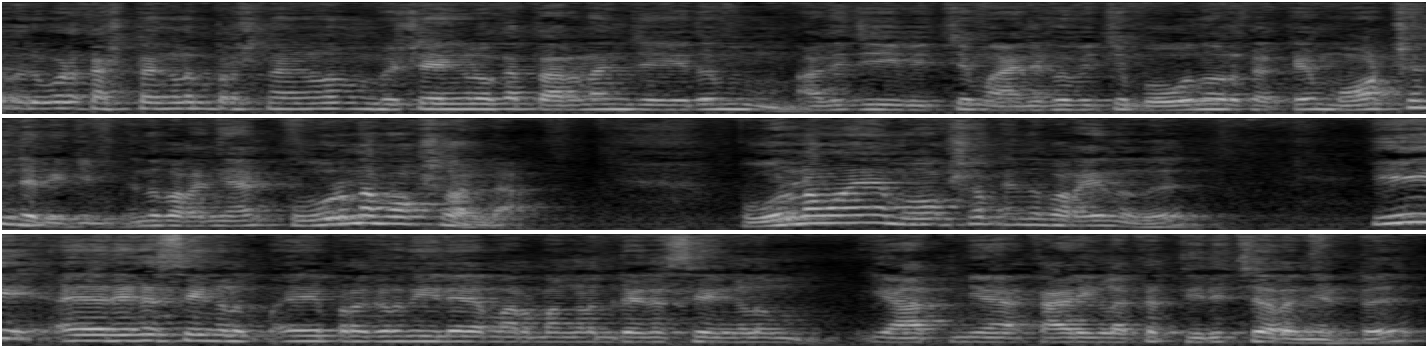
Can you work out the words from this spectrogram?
ഒരുപാട് കഷ്ടങ്ങളും പ്രശ്നങ്ങളും വിഷയങ്ങളും ഒക്കെ തരണം ചെയ്തും അതിജീവിച്ചും അനുഭവിച്ചും പോകുന്നവർക്കൊക്കെ മോക്ഷം ലഭിക്കും എന്ന് പറഞ്ഞാൽ പൂർണ മോക്ഷമല്ല പൂർണമായ മോക്ഷം എന്ന് പറയുന്നത് ഈ രഹസ്യങ്ങളും ഈ പ്രകൃതിയിലെ മർമ്മങ്ങളും രഹസ്യങ്ങളും ഈ ആത്മീയ കാര്യങ്ങളൊക്കെ തിരിച്ചറിഞ്ഞിട്ട്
